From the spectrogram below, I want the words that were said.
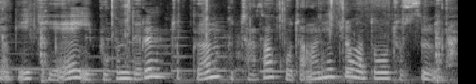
여기 뒤에 이 부분들을 조금 붙여서 고정을 해주어도 좋습니다.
